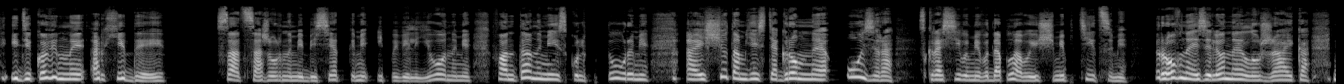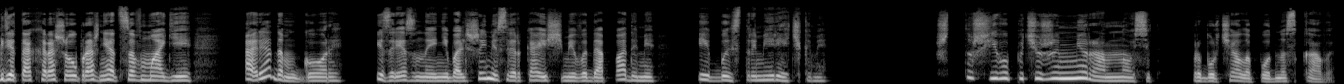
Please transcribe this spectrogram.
и диковинные орхидеи. Сад с ажурными беседками и павильонами, фонтанами и скульптурами, а еще там есть огромное озеро с красивыми водоплавающими птицами, ровная зеленая лужайка, где так хорошо упражняться в магии, а рядом горы изрезанные небольшими сверкающими водопадами и быстрыми речками. «Что ж его по чужим мирам носит?» — пробурчала под нос Кавы.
